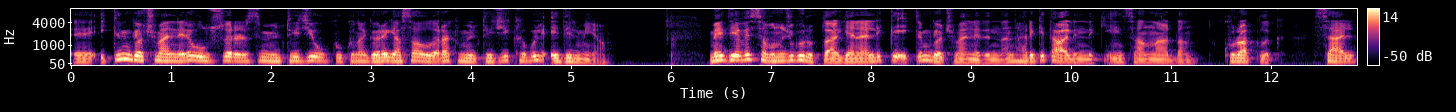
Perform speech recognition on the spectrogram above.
Ee, iklim göçmenleri uluslararası mülteci hukukuna göre yasal olarak mülteci kabul edilmiyor. Medya ve savunucu gruplar genellikle iklim göçmenlerinden, hareket halindeki insanlardan, kuraklık, sel,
